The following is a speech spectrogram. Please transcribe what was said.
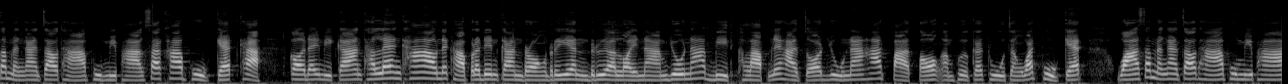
สำนักงานเจ้าท้าภูมิภาคสาขาภูเก็ตค่ะ ก็ได้มีการแถลงข่าวนะคะประเด็นการร้องเรียนเรือลอยน้ำโยนาบีดคลับนะคะจอดอยู่หน้าหาดป่าตองอำเภอกระทูจังหวัดภูเก็ตว่าสำนักงานเจ้าท้าภูมิภาค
